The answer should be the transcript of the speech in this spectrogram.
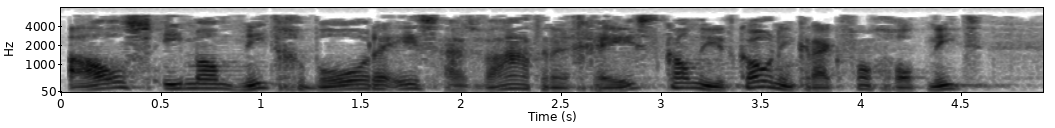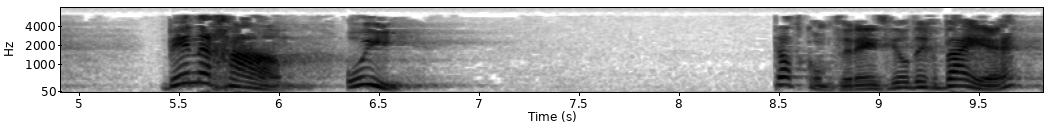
als iemand niet geboren is uit water en geest, kan hij het koninkrijk van God niet binnengaan. Oei, dat komt ineens heel dichtbij, hè?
